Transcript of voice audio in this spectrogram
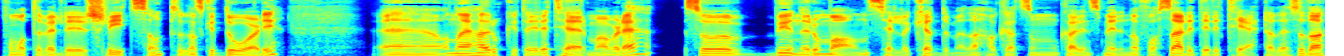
på en måte veldig slitsomt og ganske dårlig. Uh, og når jeg har rukket å irritere meg over det, så begynner romanen selv å kødde med det, akkurat som Karin Smirnov også er litt irritert av det. Så da,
